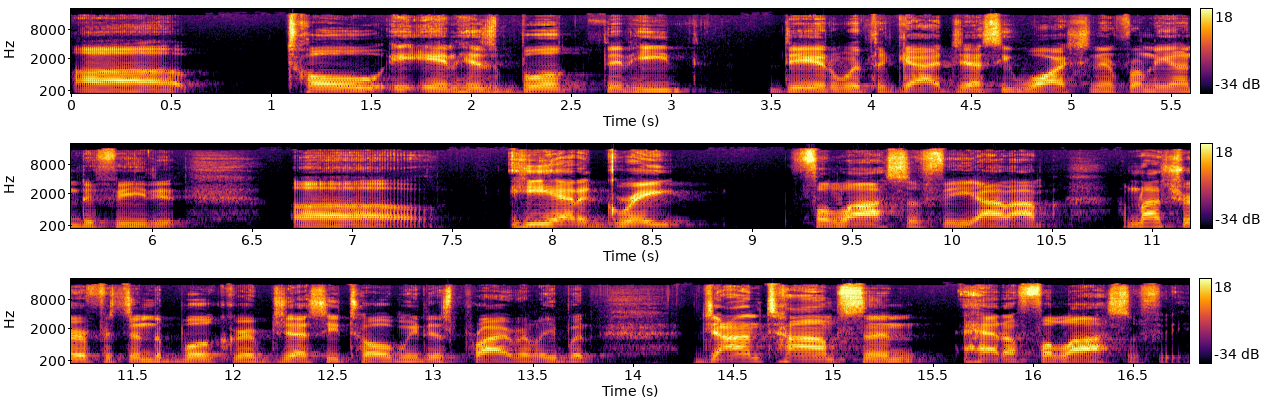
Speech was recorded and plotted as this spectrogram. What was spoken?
uh, told in his book that he did with the guy Jesse Washington from the Undefeated. Uh, he had a great philosophy. I, I'm, I'm not sure if it's in the book or if Jesse told me this privately, but John Thompson had a philosophy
